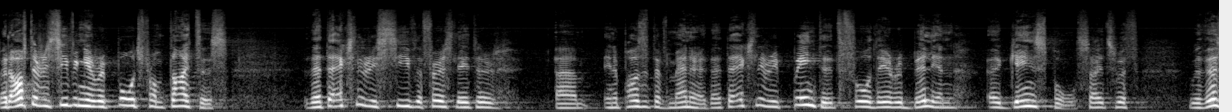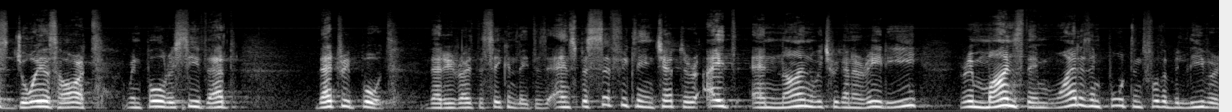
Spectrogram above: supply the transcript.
But after receiving a report from Titus that they actually received the first letter um, in a positive manner, that they actually repented for their rebellion against Paul. So it's with, with this joyous heart when Paul received that, that report that he wrote the second letters. And specifically in chapter 8 and 9, which we're going to read, he reminds them why it is important for the believer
